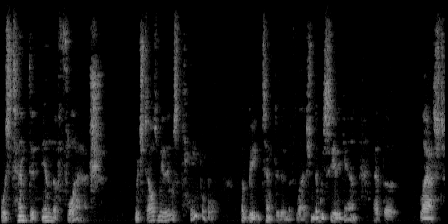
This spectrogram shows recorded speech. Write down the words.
was tempted in the flesh, which tells me that he was capable of being tempted in the flesh. And then we see it again at the last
